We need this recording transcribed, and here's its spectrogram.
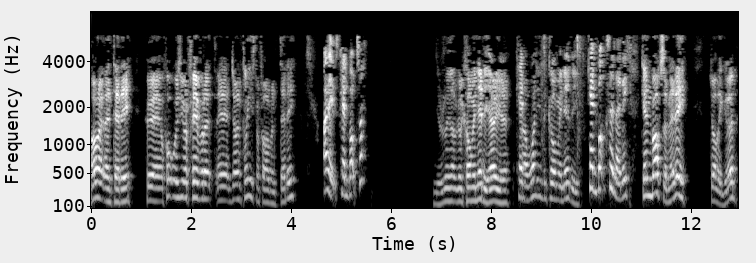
All right then, Teddy. Who, uh, what was your favourite uh, John Cleese performance, Teddy? I think it was Ken Boxer. You're really not going to call me Niddy, are you? Ken- I want you to call me Niddy. Ken Boxer, Neddy. Ken Boxer, Niddy. Jolly good.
